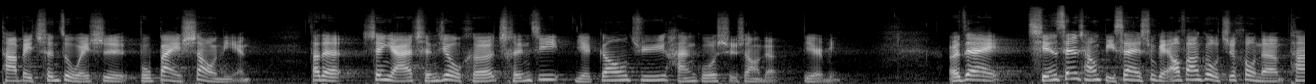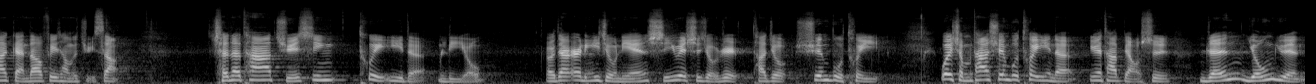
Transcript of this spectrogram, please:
他被称作为是不败少年。他的生涯成就和成绩也高居韩国史上的第二名。而在前三场比赛输给 AlphaGo 之后呢，他感到非常的沮丧，成了他决心退役的理由。而在二零一九年十一月十九日，他就宣布退役。为什么他宣布退役呢？因为他表示，人永远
